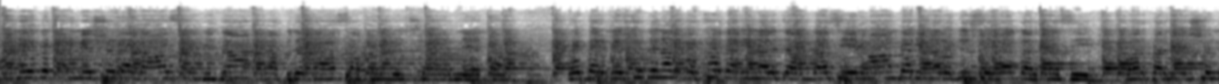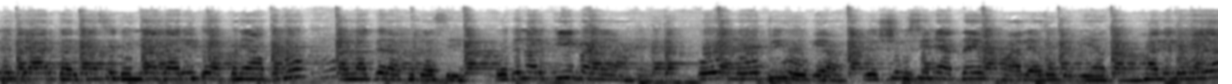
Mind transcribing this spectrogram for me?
ਹਨੋਕ ਪਰਮੇਸ਼ਰ ਦਾ ਦਾਸ ਜਿੱਦਾਂ ਰੱਬ ਦੇ ਦਾਸ ਆਪਣੇ ਵਿਚਾਰ ਨੇ ਤਾਂ ਉਹ ਪਰਮੇਸ਼ਰ ਦੇ ਨਾਲ ਵਫਾਦਾਰੀ ਨਾਲ ਚੱਲਦਾ ਸੀ, ਇਮਾਨਦਾਰੀ ਨਾਲ ਉਹਦੀ ਸੇਵਾ ਕਰਦਾ ਸੀ। ਔਰ ਪਰਮੇਸ਼ਰ ਨੂੰ ਪਿਆਰ ਕਰਦਾ ਸੀ, ਦੁਨੀਆਦਾਰੀ ਤੋਂ ਆਪਣੇ ਆਪ ਨੂੰ ਅਲੱਗ ਰੱਖਦਾ ਸੀ। ਉਹਦੇ ਨਾਲ ਕੀ ਬਣਿਆ? ਉਹ ਅਲੋਪ ਹੀ ਹੋ ਗਿਆ। ਯਿਸੂ ਮਸੀਹ ਨੇ ਏਦਾਂ ਹੀ ਉਠਾ ਲਿਆ ਉਹਨੂੰ ਦੁਨੀਆ ਤੋਂ। ਹਾਲੇਲੂਇਆ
